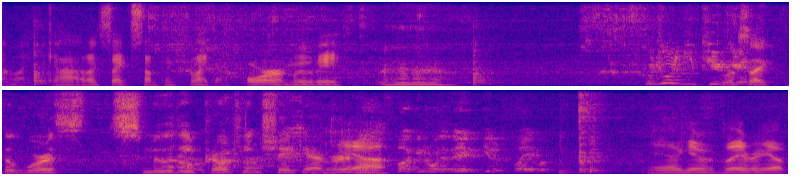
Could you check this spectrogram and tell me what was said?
Oh my god, it looks like something from like a horror movie. Which one did you puke Looks in? like the worst smoothie protein shake ever. Yeah. Fucking it. Give it flavor. Yeah, give it flavor, yep.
